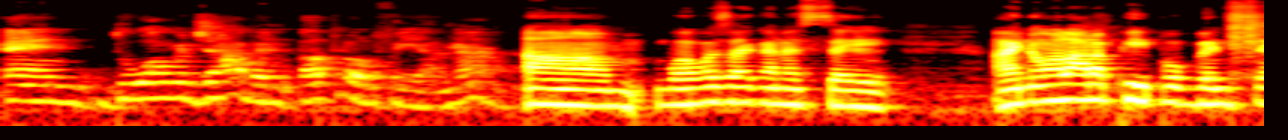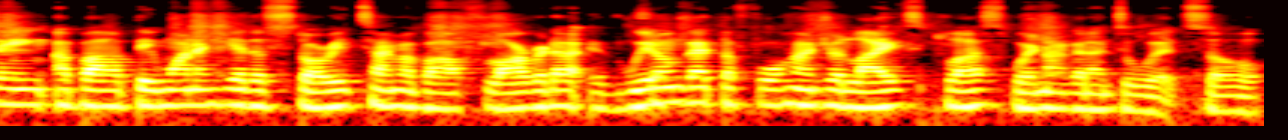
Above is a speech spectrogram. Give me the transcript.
and do our job and upload for y'all now. Um, what was I gonna say? I know a lot of people been saying about they want to hear the story time about Florida. If we don't get the 400 likes plus, we're not gonna do it. So,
